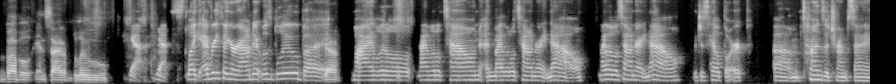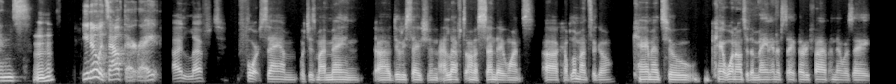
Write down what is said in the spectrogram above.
bubble inside a blue. Yeah. Yes. Like everything around it was blue, but yeah. my little my little town and my little town right now, my little town right now, which is Halethorpe, um, tons of Trump signs. Mm-hmm. You know it's out there, right? I left Fort Sam, which is my main uh, duty station. I left on a Sunday once uh, a couple of months ago. Came into, came, went onto the main Interstate 35, and there was a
